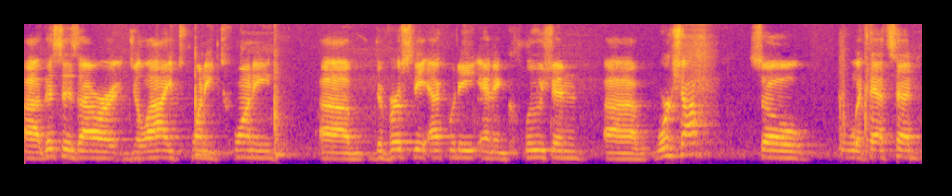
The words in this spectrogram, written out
Uh, This is our July 2020 um, Diversity, Equity, and Inclusion uh, Workshop. So with that said,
